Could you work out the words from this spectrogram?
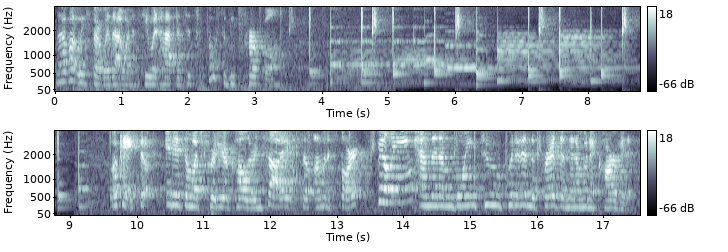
How about we start with that one and see what happens. It's supposed to be purple. Okay, so it is a much prettier color inside. So I'm gonna start filling and then I'm going to put it in the fridge and then I'm gonna carve it.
